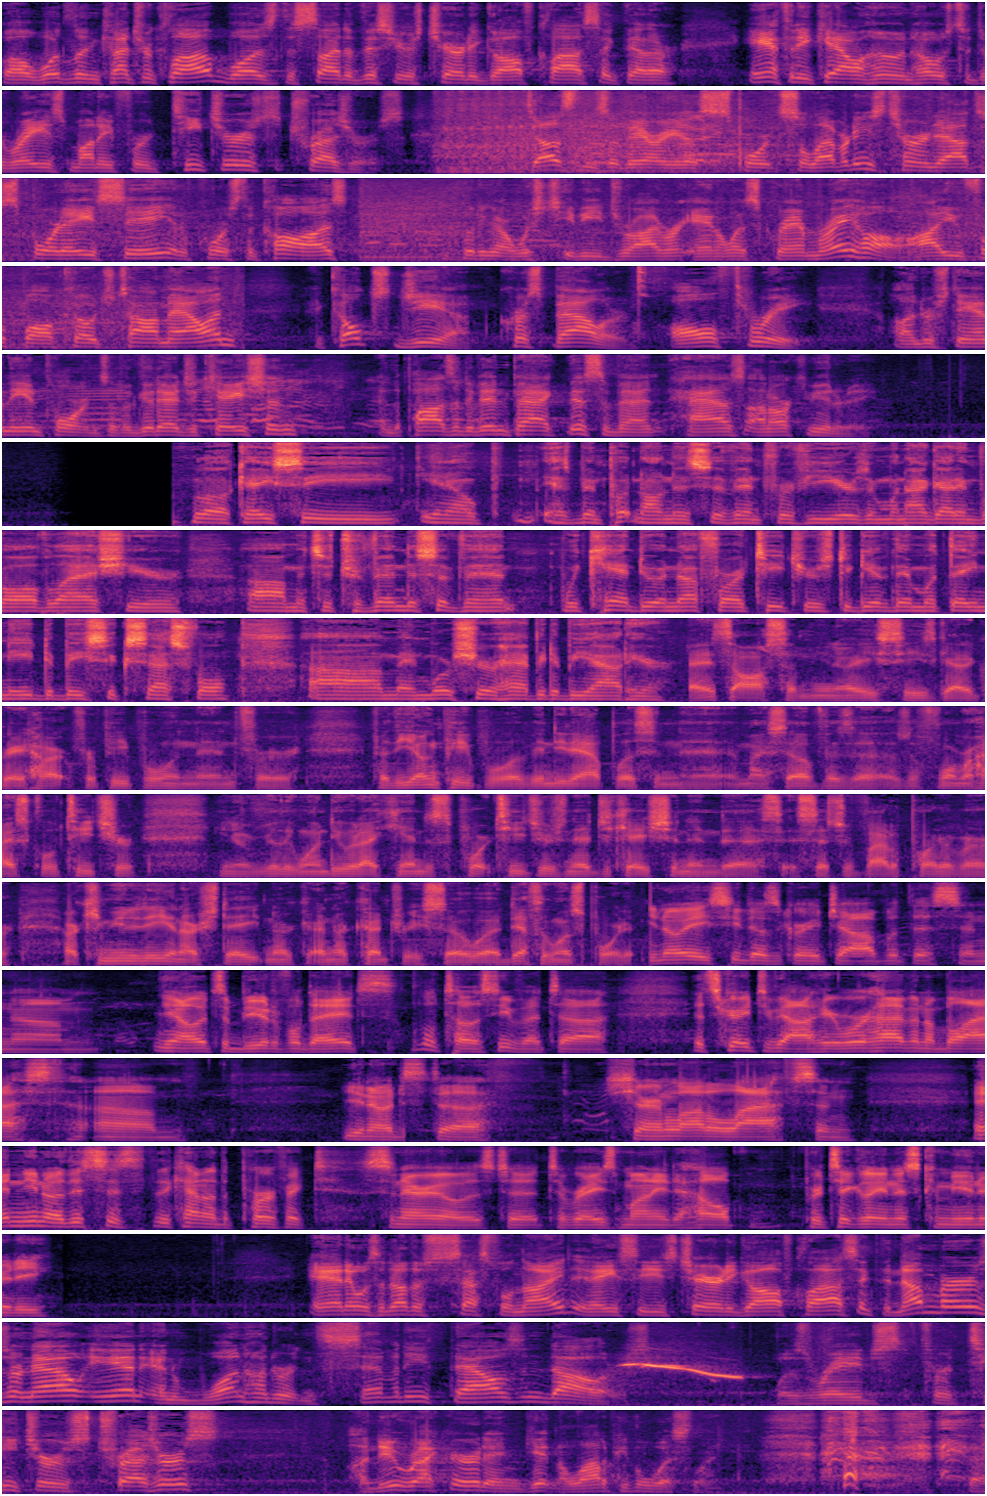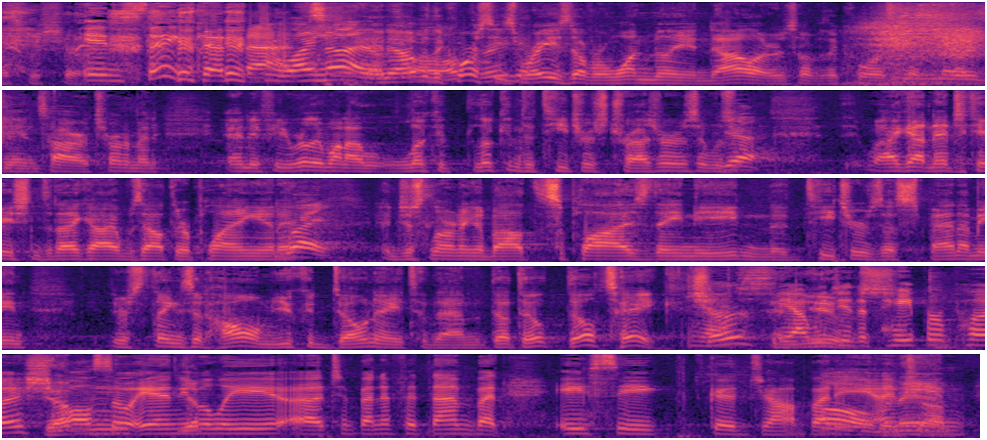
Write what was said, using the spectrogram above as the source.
Well, Woodland Country Club was the site of this year's Charity Golf Classic that Anthony Calhoun hosted to raise money for Teachers Treasures. Dozens of area sports celebrities turned out to support AC and, of course, the cause, including our Wish TV driver analyst Graham Rahal, IU football coach Tom Allen, and Colts GM Chris Ballard. All three understand the importance of a good education and the positive impact this event has on our community. Look, AC, you know, has been putting on this event for a few years, and when I got involved last year, um, it's a tremendous event. We can't do enough for our teachers to give them what they need to be successful, um, and we're sure happy to be out here. It's awesome. You know, AC's got a great heart for people and, and for, for the young people of Indianapolis, and uh, myself as a, as a former high school teacher, you know, really want to do what I can to support teachers and education, and uh, it's such a vital part of our, our community and our state and our, and our country. So uh, definitely want to support it. You know, AC does a great job with this, and um, you know, it's a beautiful day. It's a little toasty, but uh, it's great to be out here. We're having a blast. Um, you know, just uh, sharing a lot of laughs and and you know, this is the kind of the perfect scenario is to, to raise money to help, particularly in this community. And it was another successful night at AC's Charity Golf Classic. The numbers are now in, and $170,000 was raised for Teachers Treasures, a new record, and getting a lot of people whistling. That's for sure. In sync at that. Why not? And over the course, he's raised over one million dollars over the course of the entire tournament. And if you really want to look at look into teachers' treasures, it was. Yeah. I got an education today. Guy was out there playing in it, Right. and just learning about the supplies they need and the teachers that spend. I mean, there's things at home you could donate to them that they'll they'll take. Sure. and Yeah, we do the paper push Yep. also Mhm. Yep. annually uh, to benefit them. But AC, good job, buddy. Oh, I man. mean, job.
